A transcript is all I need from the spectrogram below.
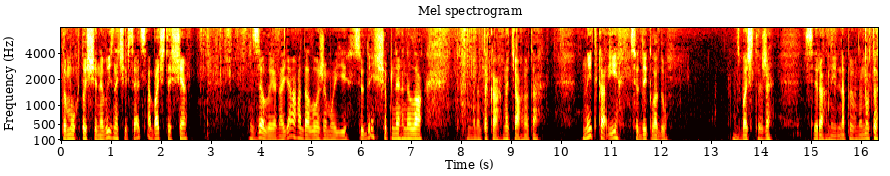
Тому хто ще не визначився, ця, бачите, ще зелена ягода, ложимо її сюди, щоб не гнила. У мене така натягнута нитка і сюди кладу. Ось бачите, вже сіра гниль, напевно. Ну, то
